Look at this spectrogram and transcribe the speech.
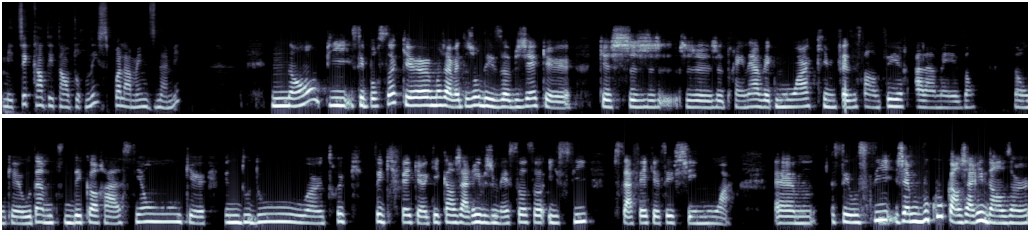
mais tu sais, quand tu es en tournée, c'est pas la même dynamique. Non, puis c'est pour ça que moi, j'avais toujours des objets que, que je, traînais avec moi qui me faisaient sentir à la maison. Donc, euh, autant une petite décoration qu'une doudou ou un truc, tu sais, qui fait que, OK, quand j'arrive, je mets ça, ça ici, puis ça fait que c'est chez moi. Euh, c'est aussi, j'aime beaucoup quand j'arrive dans un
